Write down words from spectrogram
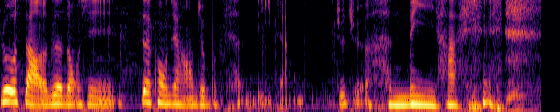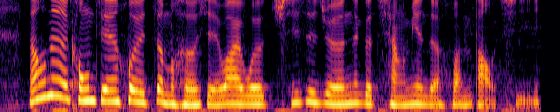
如果少了这个东西，这个空间好像就不成立，这样子就觉得很厉害。然后那个空间会这么和谐外，我其实觉得那个墙面的环保漆，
